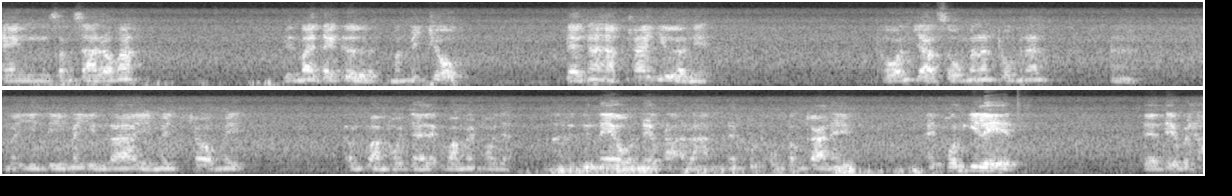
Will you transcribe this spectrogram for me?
แห่งสังสารวัฏเวียนว่ายแต่เกิดมันไม่โชค แต่ถ้าหากคลายเยื่อเนี่ย ถอนจากโสมนัสโทมนัสอ่าไม่ยินดีไม่ยินร้ายไม่ชอบไม่ถอนความพอใจและความไม่พอใจนั่นคือแนวแนวพระอรหันต์และพุ ต้องการให้ให้พ้นกิเลส แต่เทวดา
